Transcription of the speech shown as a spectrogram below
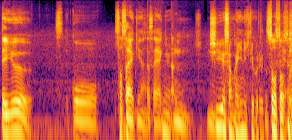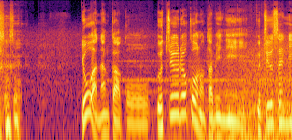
ていうこうささやきなんささやき。なん。で、うん。うん。CA さんが言いに来てくれるそうそうそうそうそう。要はなんかこう宇宙旅行のたびに宇宙船に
